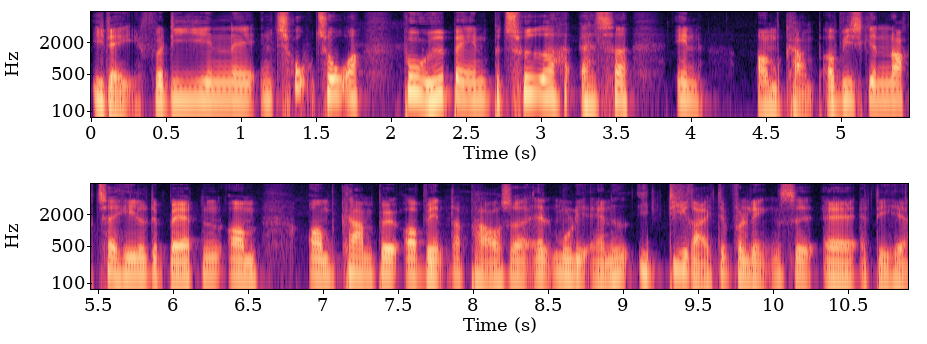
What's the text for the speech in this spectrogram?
i dag. Fordi en, øh, en 2-2'er på udebane betyder altså en omkamp. Og vi skal nok tage hele debatten om omkampe og vinterpauser og alt muligt andet i direkte forlængelse af, af det her.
